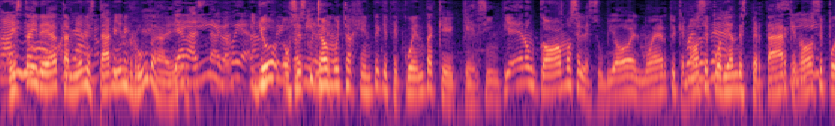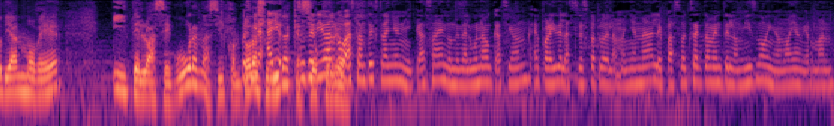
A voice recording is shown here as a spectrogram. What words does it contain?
Ay, esta no, idea ya, también no. está bien ruda, ¿eh? Ya Sí, basta, no voy a... Yo, Bastante. o sea, he escuchado mucha gente que te cuenta que, que sintieron cómo se les subió el muerto y que Pues, no se sea, podían despertar, que no se podían mover y te lo aseguran así con Pues toda mira, su hay- vida que así sucedió ocurrió. algo bastante extraño en mi casa, en donde en alguna ocasión, eh, por ahí de las 3, 4 de la mañana, le pasó exactamente lo mismo a mi mamá y a mi hermano.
